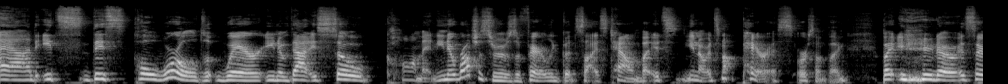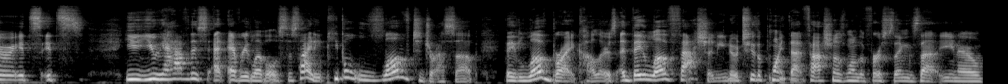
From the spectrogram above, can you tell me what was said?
And it's this whole world where, you know, that is so common. You know, Rochester is a fairly good sized town, but it's, you know, it's not Paris or something. But, you know, so it's, it's, you, you have this at every level of society. People love to dress up. They love bright colors and they love fashion, you know, to the point that fashion is one of the first things that, you know,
